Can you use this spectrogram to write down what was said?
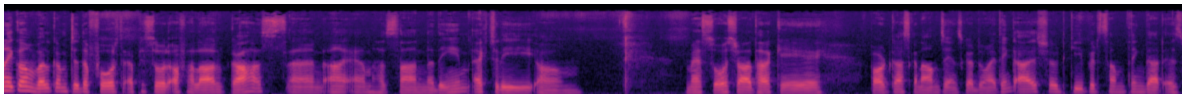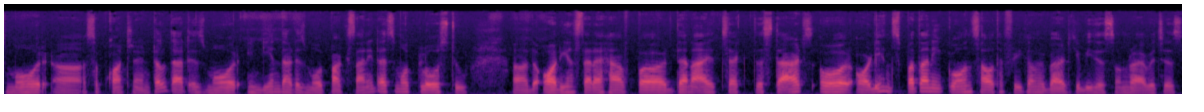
علیکم welcome to the fourth episode of halal cast and I am Hassan Nadeem actually میں سوچ رہا تھا کہ پوڈ کاسٹ کا نام چینج کر دوں. I think I should keep it something that is more subcontinental that is more Indian that is more Pakistani that is more close to the audience that I have پر then I check the status اور آڈینس پتہ نہیں کون ساؤتھ افریقہ میں بیٹھ کے بیچ سن رہا ہے which is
